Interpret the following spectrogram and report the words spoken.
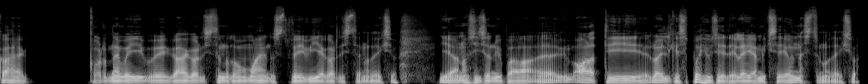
kahekordne või, või kahekordistanud oma majandust või viiekordistanud, eks ju. ja noh, siis on juba äh, alati loll, kes põhjuseid ei leia, miks ei õnnestunud, eks ju.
